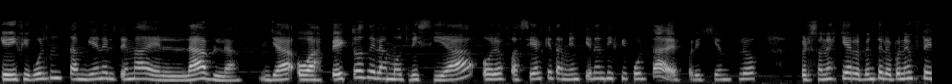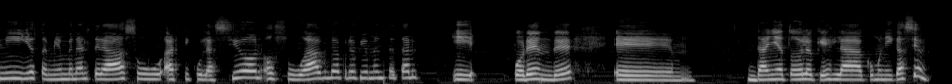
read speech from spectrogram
que dificultan también el tema del habla, ¿ya? O aspectos de la motricidad orofacial que también tienen dificultades, por ejemplo, personas que de repente le ponen frenillos también ven alterada su articulación o su habla propiamente tal, y por ende eh, daña todo lo que es la comunicación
